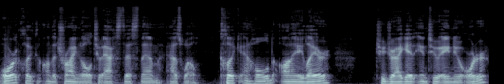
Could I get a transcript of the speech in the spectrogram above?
Or click on the triangle to access them as well. Click and hold on a layer to drag it into a new order.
